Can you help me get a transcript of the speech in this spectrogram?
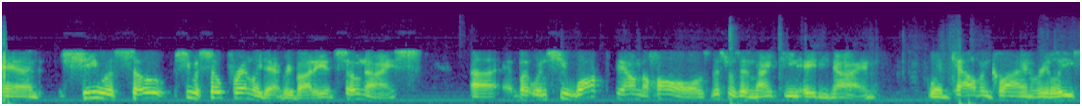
And she was so she was so friendly to everybody and so nice. Uh, but when she walked down the halls, this was in 1989, when Calvin Klein released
